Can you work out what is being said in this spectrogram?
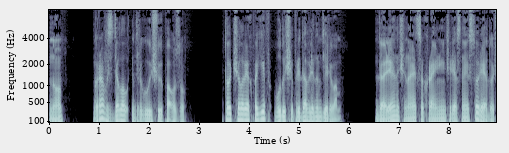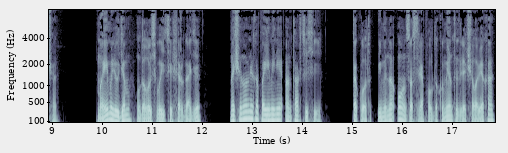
но... Граф сделал интригующую паузу. Тот человек погиб, будучи придавленным деревом. Далее начинается крайне интересная история, доча. Моим людям удалось выйти в Фергаде на чиновника по имени Антар Тихий. Так вот, именно он состряпал документы для человека,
